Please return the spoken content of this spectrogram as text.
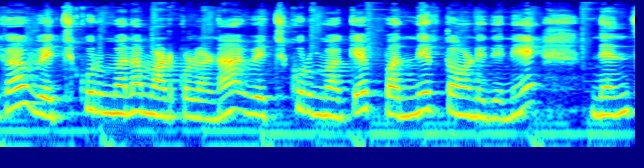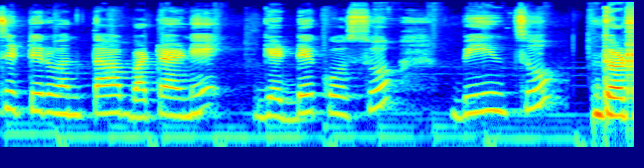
ಈಗ ವೆಜ್ ಕುರ್ಮನ ಮಾಡ್ಕೊಳ್ಳೋಣ. ವೆಜ್ ಕುರ್ಮಕ್ಕೆ ಪನ್ನೀರ್ ತೊಗೊಂಡಿದ್ದೀನಿ. ನೆನೆಸಿಟ್ಟಿರುವಂಥ ಬಟಾಣಿ, ಗೆಡ್ಡೆಕೋಸು, ಬೀನ್ಸು, ದೊಡ್ಡ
